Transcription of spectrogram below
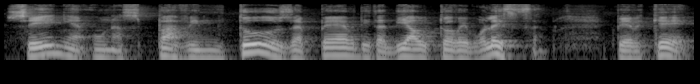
Segna una spaventosa perdita di autorevolezza, perché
